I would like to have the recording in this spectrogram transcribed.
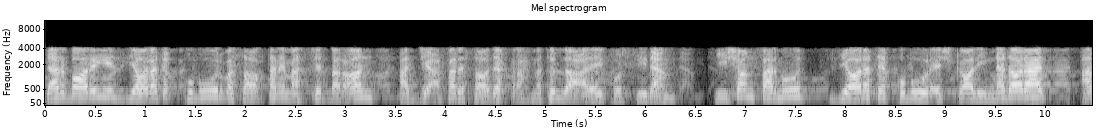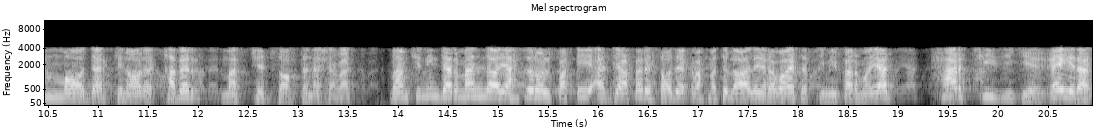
درباره زیارت قبور و ساختن مسجد بر آن از جعفر صادق رحمت الله علیه پرسیدم. ایشان فرمود زیارت قبور اشکالی ندارد اما در کنار قبر مسجد ساخته نشود. و همچنین در من لا یحضر الفقی از جعفر صادق رحمت الله علیه روایت است که میفرماید هر چیزی که غیر از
